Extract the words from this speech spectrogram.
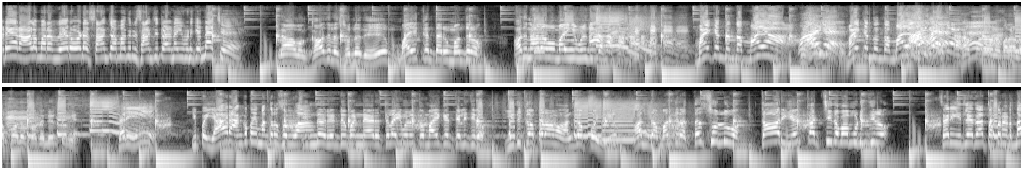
அடையார் ஆலமரம் வேரோட சாஞ்ச மாதிரி சாஞ்சிட்டானே இவனுக்கு என்னாச்சு? நான் அவன் காதுல சொன்னது மயக்கம் தரும் மந்திரம். அதனால அவன் மயங்கி விழுந்துட்டான். மயக்கம் தந்த மாயா. மயக்கம் தந்த மாயா. பரவாயில்ல பரவாயில்ல போதும் போதும் நிறுத்துங்க. சரி இப்ப யார் அங்க போய் மந்திரம் சொல்லுவா? இன்னும் ரெண்டு மணி நேரத்துல இவனுக்கு மயக்கம் தெளிஞ்சிடும். இதுக்கப்புறம் அவன் அங்க போய் அந்த மந்திரத்தை சொல்லுவான். காரியம் கச்சிதமா முடிஞ்சிடும் சரி இதுல ஏதாவது தப்பு நடந்தா?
